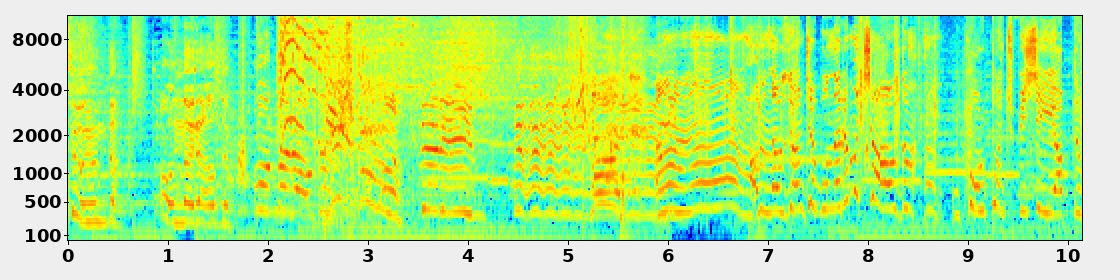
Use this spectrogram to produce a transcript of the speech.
Sonunda onları aldım. Onları aldım. ah böreğim. Hmm, Az önce bunları mı çaldım? Korkunç bir şey yaptım.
